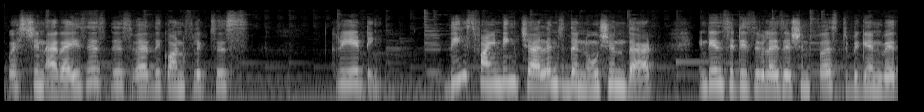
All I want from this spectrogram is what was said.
question arises, this where the conflict is creating. These findings challenge the notion that Indian city civilization first began with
